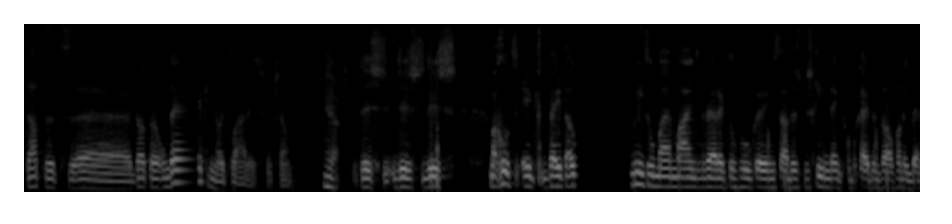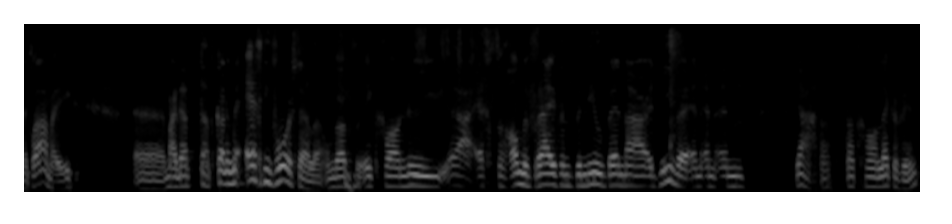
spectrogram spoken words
Dat, het, uh, dat de ontdekking nooit klaar is of zo. Ja. Dus, dus, dus, maar goed, ik weet ook niet hoe mijn mind werkt of hoe ik erin sta. Dus misschien denk ik op een gegeven moment wel van ik ben er klaar mee. Ik, uh, maar dat, dat kan ik me echt niet voorstellen. Omdat ik gewoon nu ja, echt handenwrijvend benieuwd ben naar het nieuwe. En, en, en ja, dat, dat gewoon lekker vind.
